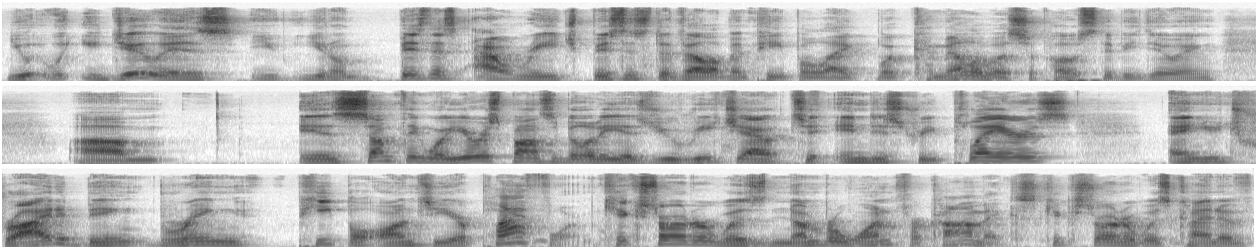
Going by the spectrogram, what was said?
You what you do is you you know, business outreach, business development people like what Camilla was supposed to be doing. Um, is something where your responsibility is you reach out to industry players and you try to bring, bring people onto your platform. Kickstarter was number one for comics. Kickstarter was kind of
